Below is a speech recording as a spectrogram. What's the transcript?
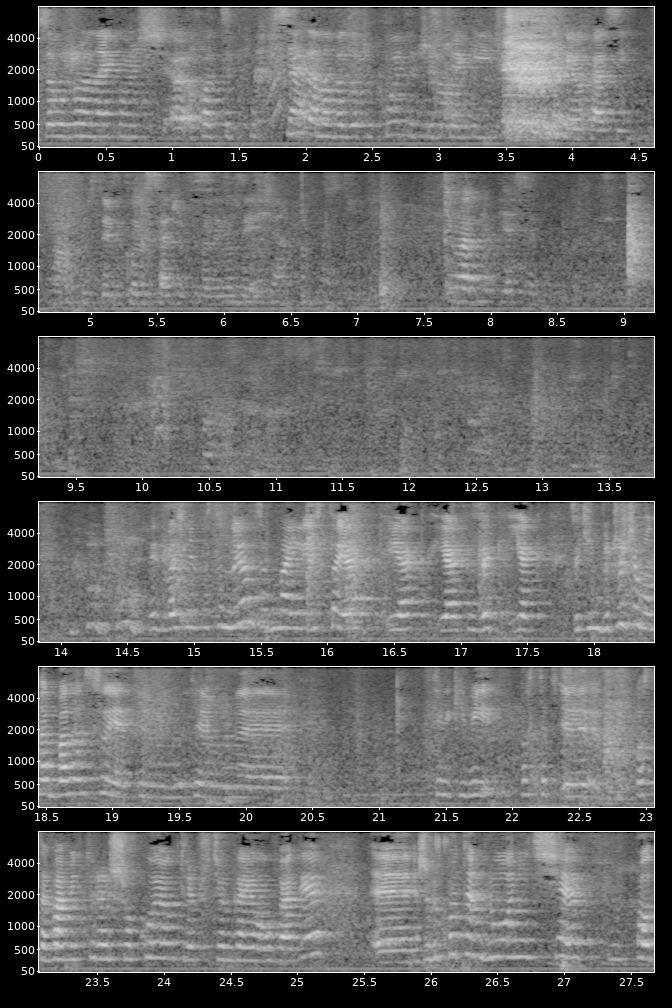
założone na jakąś e, okładce singla nowego czy płyty, czy, czy jakiej takiej okazji. Po prostu wykorzystacze tego zdjęcia. i ładny piesek. Więc właśnie fascynujące w Miley jest to, jak, jak, jak, z, jak, jak, z jakim wyczuciem ona balansuje tym, tym, e, tymi takimi posta- e, postawami, które szokują, które przyciągają uwagę, e, żeby potem wyłonić się pod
